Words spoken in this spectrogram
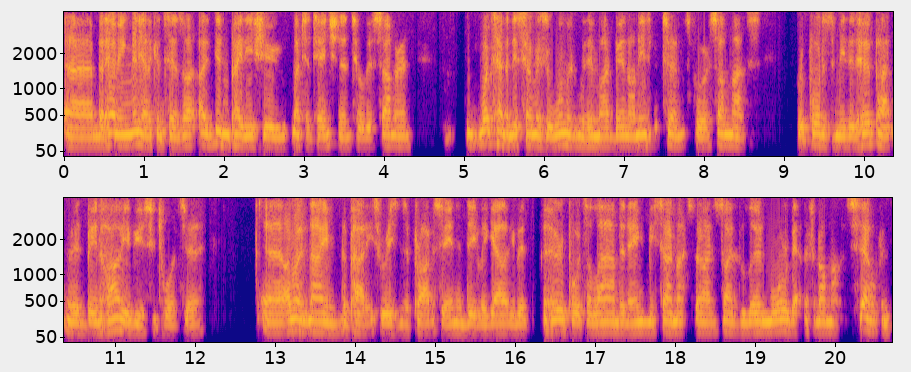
uh, but having many other concerns, I, I, didn't pay the issue much attention until this summer. And what's happened this summer is a woman with whom I'd been on intimate terms for some months reported to me that her partner had been highly abusive towards her uh, I won't name the parties for reasons of privacy and indeed legality, but her reports alarmed and angered me so much that I decided to learn more about the phenomenon itself. And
